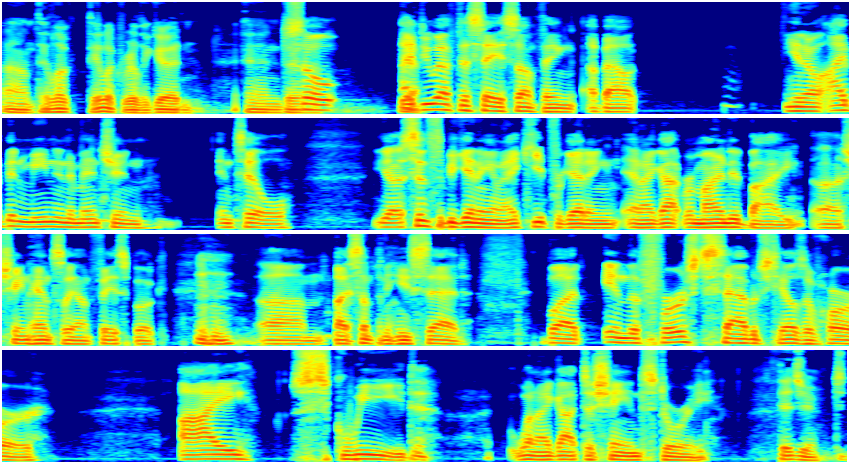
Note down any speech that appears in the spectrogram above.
um, they look they look really good. And uh, So I do have to say something about, you know, I've been meaning to mention until, you know, since the beginning, and I keep forgetting. And I got reminded by uh, Shane Hensley on Facebook um, by something he said. But in the first Savage Tales of Horror, I squeed when I got to Shane's story. Did you? D-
